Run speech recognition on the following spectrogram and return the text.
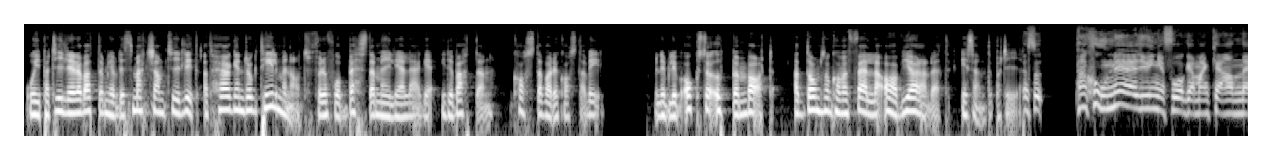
och i partiledardebatten blev det smärtsamt tydligt att högern drog till med något för att få bästa möjliga läge i debatten, kosta vad det kosta vill. Men det blev också uppenbart att de som kommer fälla avgörandet är Centerpartiet. Alltså, pensioner är ju ingen fråga man kan eh,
